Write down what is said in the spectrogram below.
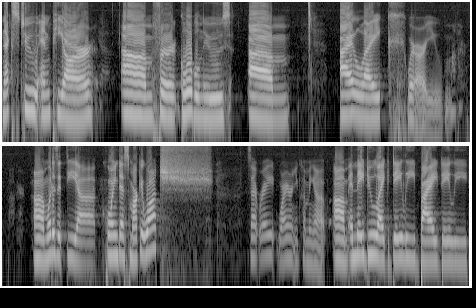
Next to NPR um, for global news, um, I like, where are you, mother? um, what is it, the uh, CoinDesk Market Watch? Is that right? Why aren't you coming up? Um, and they do like daily, bi-daily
